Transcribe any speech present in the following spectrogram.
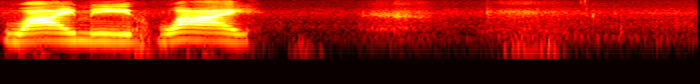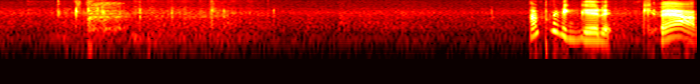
Why me? Why? I'm pretty good at... Yeah.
